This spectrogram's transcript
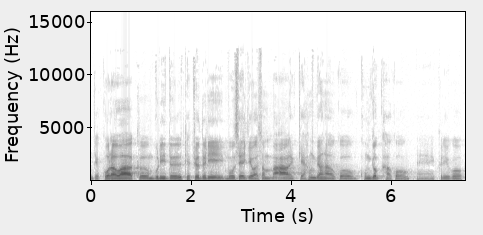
이제 고라와 그 무리들 대표들이 모세에게 와서 막 이렇게 항변하고 공격하고 에, 그리고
